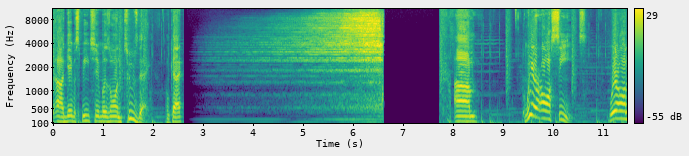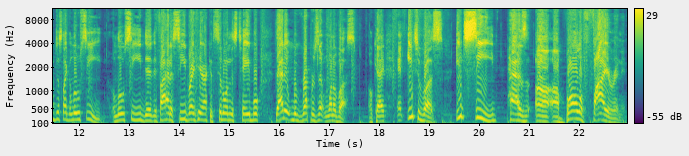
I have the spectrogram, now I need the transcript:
uh, gave a speech. It was on Tuesday. Okay. Um, we are all seeds. we're all just like a little seed, a little seed that if I had a seed right here, I could sit on this table, that it would represent one of us. Okay. And each of us, each seed has a, a ball of fire in it,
